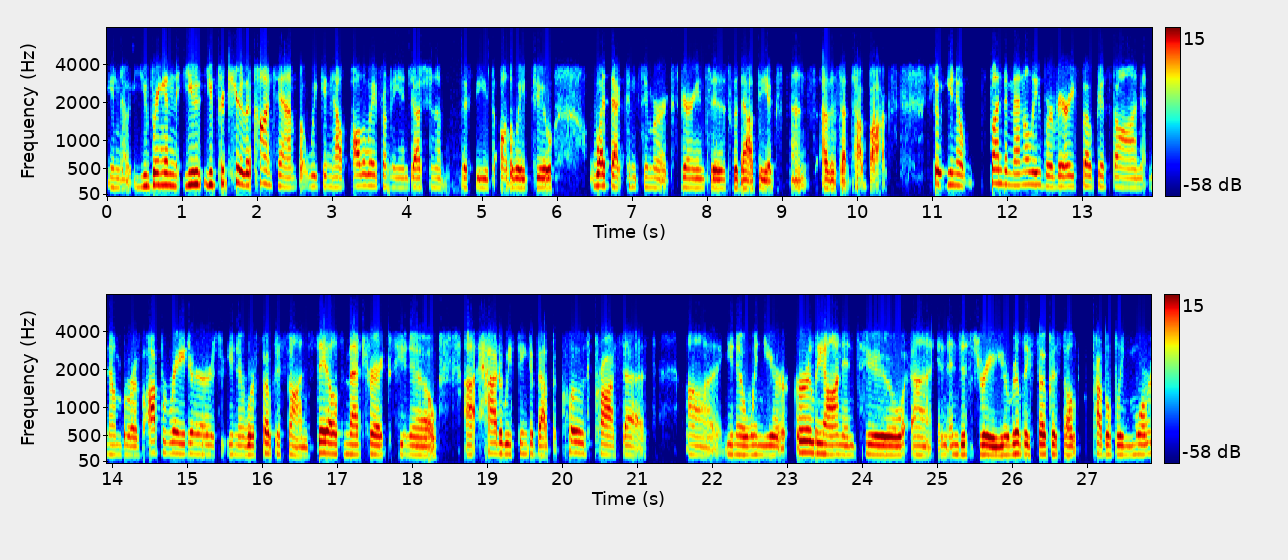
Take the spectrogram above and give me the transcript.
you know you bring in you you procure the content but we can help all the way from the ingestion of the feeds all the way to what that consumer experience is without the expense of a set-top box so you know fundamentally we're very focused on number of operators you know we're focused on sales metrics you know uh, how do we think about the close process? Uh, you know, when you're early on into uh, an industry, you're really focused on, probably more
